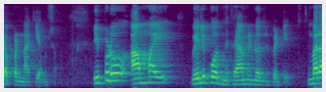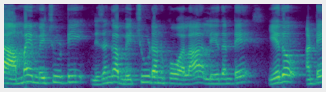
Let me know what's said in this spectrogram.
చెప్పండి నాకు ఈ అంశం. ఇప్పుడు ఆ అమ్మాయి వెళ్ళిపోతుంది ఫ్యామిలీని వదిలిపెట్టి. మరి ఆ అమ్మాయి మెచ్యూరిటీ నిజంగా మెచ్యూర్డ్ అనుకోవాలా? లేదంటే ఏదో అంటే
